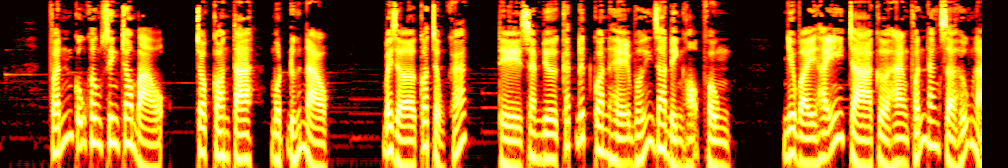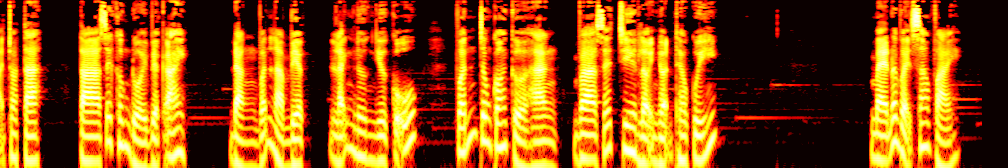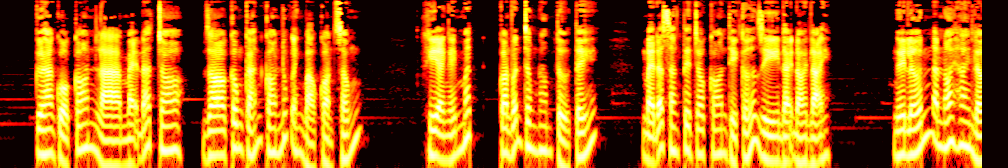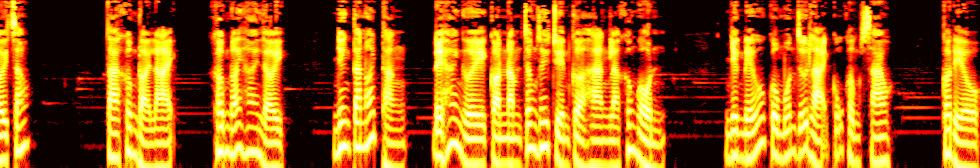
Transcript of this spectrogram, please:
Phấn cũng không sinh cho Bảo, cho con ta một đứa nào. Bây giờ có chồng khác, thì xem như cắt đứt quan hệ với gia đình họ Phùng. Như vậy hãy trả cửa hàng Phấn đang sở hữu lại cho ta. Ta sẽ không đuổi việc ai. Đằng vẫn làm việc, lãnh lương như cũ. Phấn trông coi cửa hàng và sẽ chia lợi nhuận theo quý. Mẹ nói vậy sao phải? Cửa hàng của con là mẹ đã cho do công cán con lúc anh Bảo còn sống. Khi anh ấy mất, con vẫn trông nom tử tế. Mẹ đã sang tên cho con thì cớ gì lại đòi lại? Người lớn ăn nói hai lời sao? Ta không đòi lại, không nói hai lời. Nhưng ta nói thẳng, để hai người còn nằm trong dây chuyền cửa hàng là không ổn. Nhưng nếu cô muốn giữ lại cũng không sao. Có điều,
